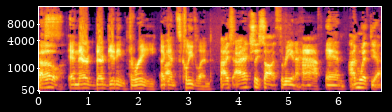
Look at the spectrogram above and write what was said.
Oh, and they're they're getting three against Cleveland. I, I actually saw a three and a half, and I'm with you.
